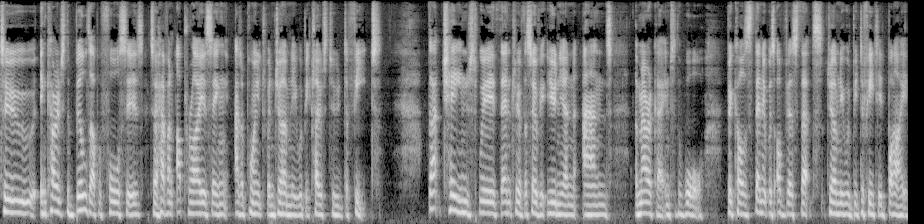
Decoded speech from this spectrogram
to encourage the build up of forces to have an uprising at a point when Germany would be close to defeat. That changed with the entry of the Soviet Union and America into the war because then it was obvious that Germany would be defeated by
